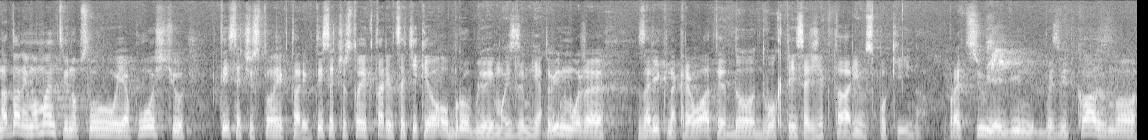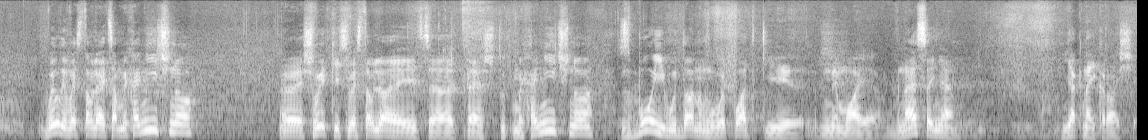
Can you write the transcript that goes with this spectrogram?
На даний момент він обслуговує площу 1100 гектарів. 1100 гектарів це тільки оброблюємої землі. То він може за рік накривати до 2000 гектарів спокійно. Працює він безвідказно. Вили виставляється механічно, е, швидкість виставляється теж тут механічно. Збоїв у даному випадку немає. Внесення як найкраще.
